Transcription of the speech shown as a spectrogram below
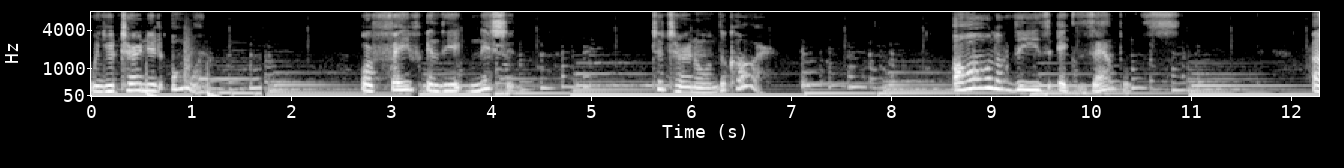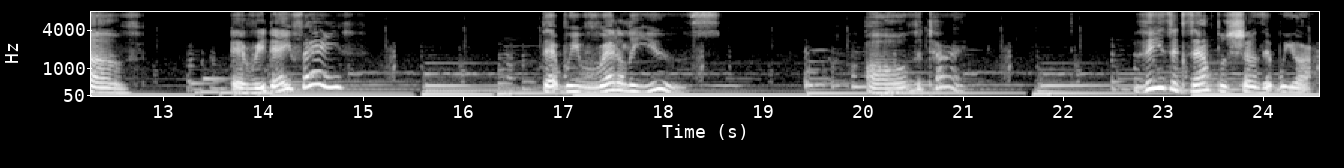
when you turn it on or faith in the ignition to turn on the car. All of these examples of everyday faith that we readily use all the time. These examples show that we are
